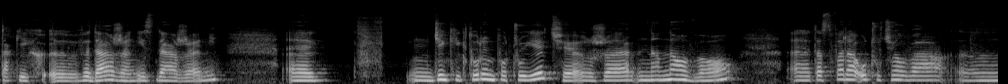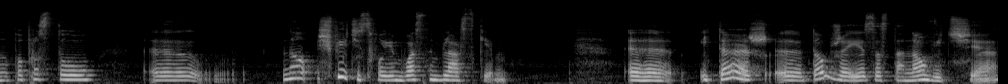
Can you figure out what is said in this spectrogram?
takich wydarzeń i zdarzeń, w- dzięki którym poczujecie, że na nowo e, ta sfera uczuciowa e, po prostu e, no, świeci swoim własnym blaskiem. E, I też e, dobrze jest zastanowić się,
